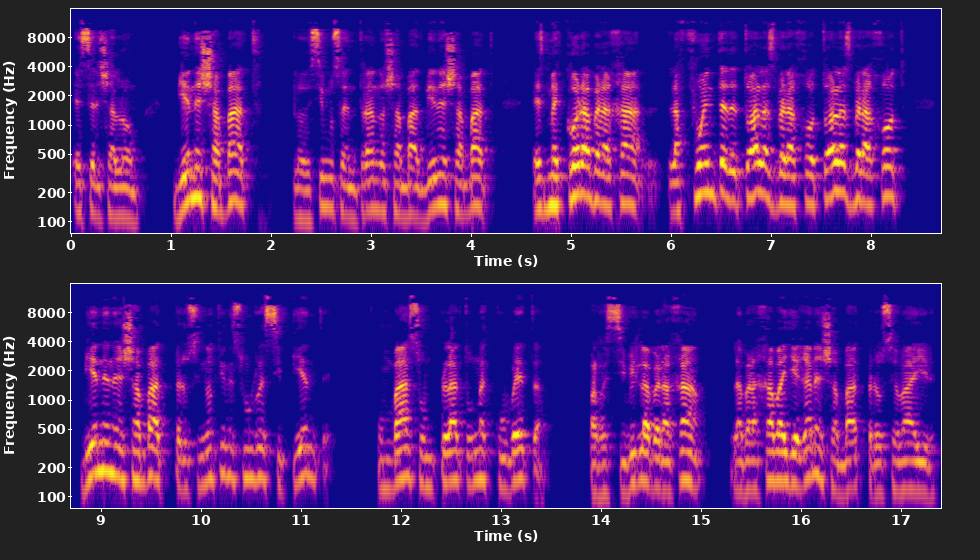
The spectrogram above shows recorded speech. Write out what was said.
es el shalom. Viene Shabbat, lo decimos entrando Shabbat, viene Shabbat, es Mekora verajá, la fuente de todas las verajot, todas las verajot vienen en Shabbat, pero si no tienes un recipiente, un vaso, un plato, una cubeta, para recibir la verajá. La verajá va a llegar en Shabbat, pero se va a ir.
